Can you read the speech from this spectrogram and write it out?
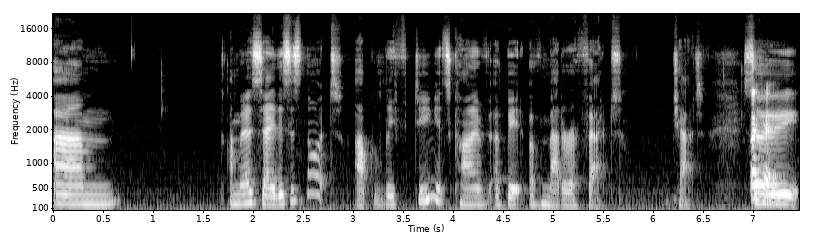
um, I'm going to say this is not uplifting. It's kind of a bit of matter of fact chat. So, Okay.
